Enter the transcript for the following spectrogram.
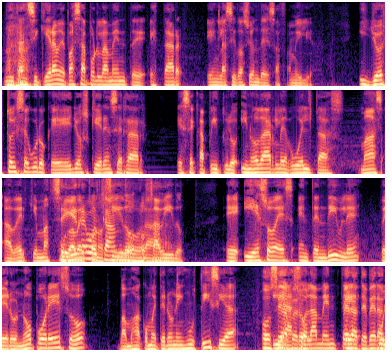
ni Ajá. tan siquiera me pasa por la mente estar en la situación de esa familia. Y yo estoy seguro que ellos quieren cerrar ese capítulo y no darle vueltas más a ver quién más pudo Seguir haber revolcando conocido o la- sabido. Eh, y eso es entendible, pero no por eso vamos a cometer una injusticia O sea, y a pero, solamente espérate, espérate,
